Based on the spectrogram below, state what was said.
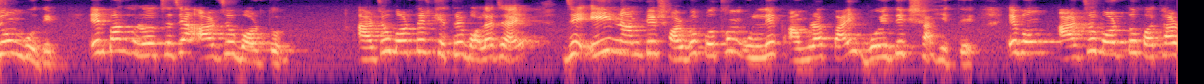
জম্বুদ্বীপ। এরপর হলো হচ্ছে যে আর্যবর্ত আর্যবর্তের ক্ষেত্রে বলা যায় যে এই নামটির সর্বপ্রথম উল্লেখ আমরা পাই বৈদিক সাহিত্যে। এবং আর্যবর্ত কথার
